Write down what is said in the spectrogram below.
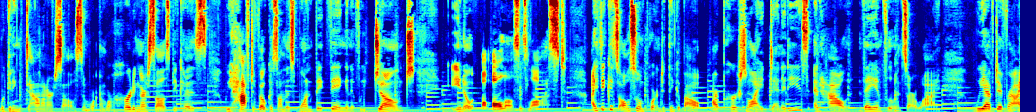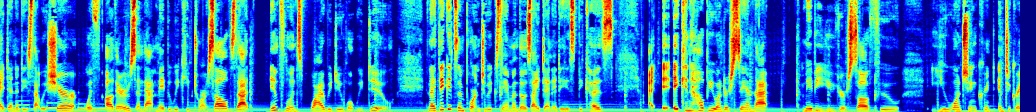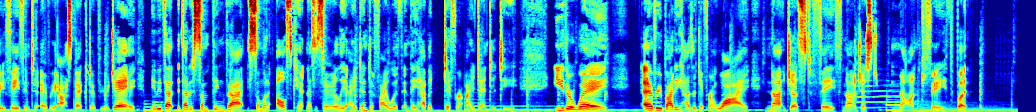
we're getting down on ourselves and we're, and we're hurting ourselves because we have to focus on this one big thing. And if we don't, you know, all else is lost. I think it's also important to think about our personal identities and how they influence our why. We have different identities that we share with others and that maybe we keep to ourselves that influence why we do what we do. And I think it's important to examine those identities because it can help you understand that maybe you yourself who you want to integrate faith into every aspect of your day. Maybe that that is something that someone else can't necessarily identify with and they have a different identity. Either way, everybody has a different why, not just faith, not just non-faith, but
